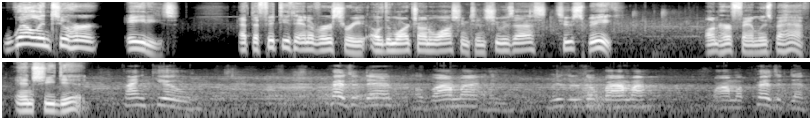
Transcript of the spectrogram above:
well into her 80s. At the 50th anniversary of the March on Washington, she was asked to speak on her family's behalf, and she did. Thank you, President Obama and Mrs. Obama, former Presidents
